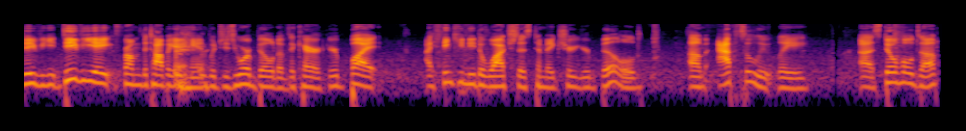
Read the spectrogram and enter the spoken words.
devi- deviate from the topic at hand, which is your build of the character, but I think you need to watch this to make sure your build um, absolutely uh, still holds up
